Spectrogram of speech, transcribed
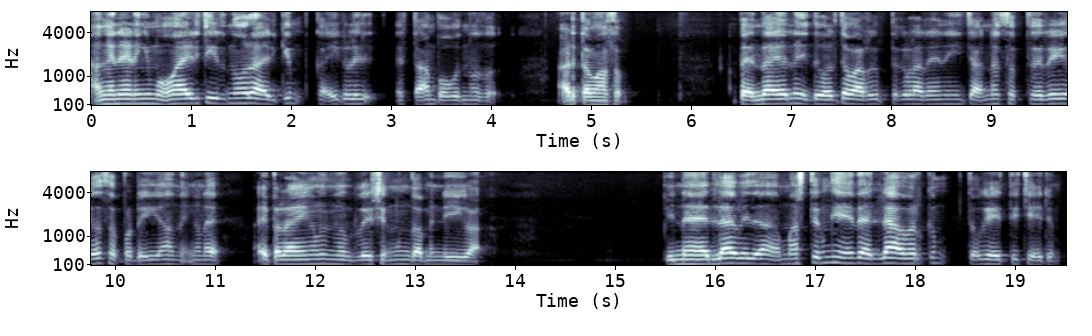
അങ്ങനെയാണെങ്കിൽ മൂവായിരത്തി ഇരുന്നൂറായിരിക്കും കൈകളിൽ എത്താൻ പോകുന്നത് അടുത്ത മാസം. അപ്പോൾ എന്തായാലും ഇതുപോലത്തെ വാർത്തകൾ അറിയാൻ ഈ ചാനൽ സബ്സ്ക്രൈബ് ചെയ്യുക സപ്പോർട്ട് ചെയ്യുക നിങ്ങളുടെ അഭിപ്രായങ്ങളും നിർദ്ദേശങ്ങളും കമന്റ് ചെയ്യുക. പിന്നെ എല്ലാവിധ മസ്റ്ററിങ് ചെയ്ത എല്ലാവർക്കും തുക എത്തിച്ചേരും.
